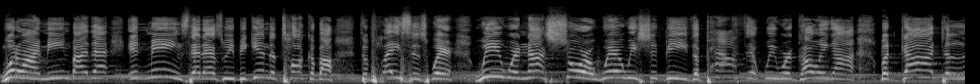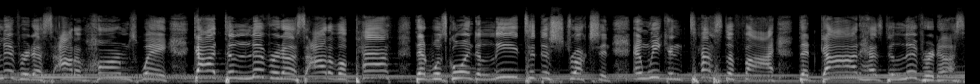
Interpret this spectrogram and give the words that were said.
What do I mean by that? It means that as we begin to talk about the places where we were not sure where we should be, the path that we were going on, but God delivered us out of harm's way. God delivered us out of a path that was going to lead to destruction. And we can testify that God has delivered us,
